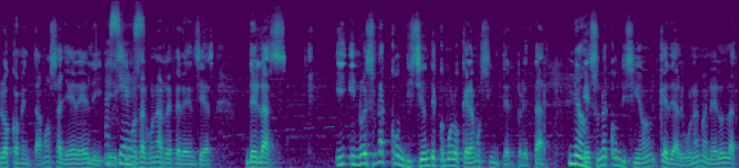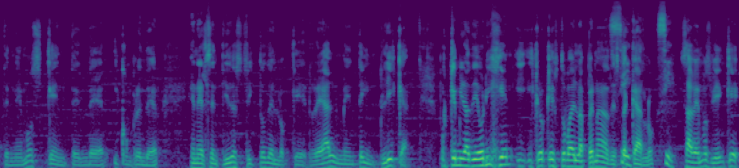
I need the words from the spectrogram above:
lo comentamos ayer él y, y hicimos es. algunas referencias de las... Y, y no es una condición de cómo lo queramos interpretar. No. Es una condición que de alguna manera la tenemos que entender y comprender en el sentido estricto de lo que realmente implica. Porque mira, de origen, y, y creo que esto vale la pena Sí, destacarlo, sí. sabemos bien que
